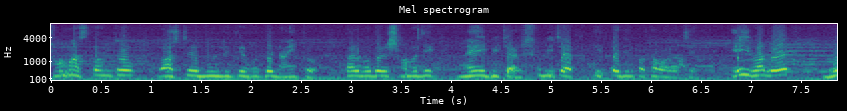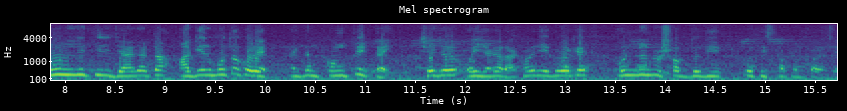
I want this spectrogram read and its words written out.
সমাজতন্ত্র রাষ্ট্রের মূলনীতির মধ্যে নাই তো। তার মধ্যে সামাজিক ন্যায় বিচার সুবিচার ইত্যাদির কথা বলা হচ্ছে এইভাবে মূলনীতির জায়গাটা আগের মতো করে একদম কংক্রিটটাই সেই জন্য ওই জায়গায় রাখা হয়নি এগুলোকে অন্যান্য শব্দ দিয়ে প্রতিস্থাপন করেছে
